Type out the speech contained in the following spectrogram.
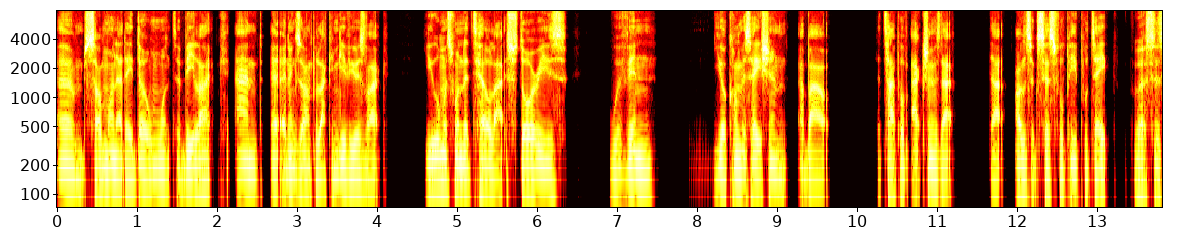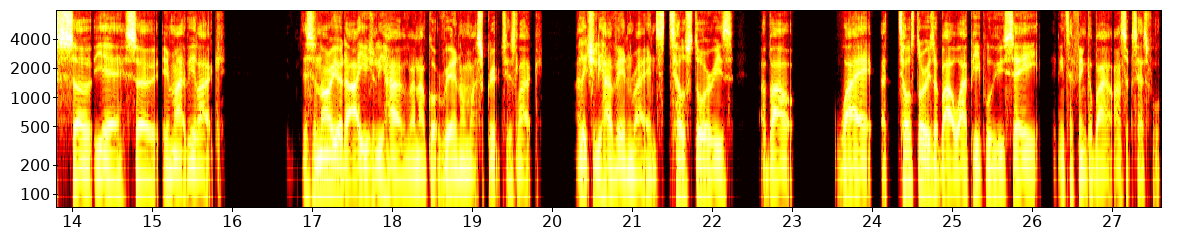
um, someone that they don't want to be like. And a- an example I can give you is like, you almost want to tell like stories within your conversation about the type of actions that that unsuccessful people take. Versus, So yeah, so it might be like the scenario that I usually have and I've got written on my script is like I literally have it in writing. Tell stories about why uh, tell stories about why people who say they need to think about are unsuccessful.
